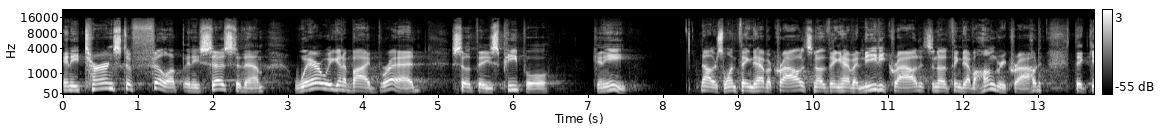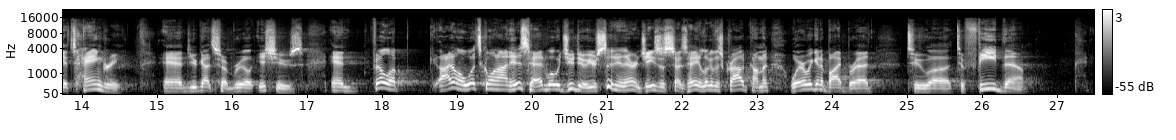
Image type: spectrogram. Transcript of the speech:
And he turns to Philip and he says to them, where are we going to buy bread so that these people can eat? Now, there's one thing to have a crowd, it's another thing to have a needy crowd, it's another thing to have a hungry crowd that gets hangry, and you got some real issues. And Philip, I don't know what's going on in his head. What would you do? You're sitting there, and Jesus says, Hey, look at this crowd coming. Where are we going to buy bread to, uh, to feed them?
